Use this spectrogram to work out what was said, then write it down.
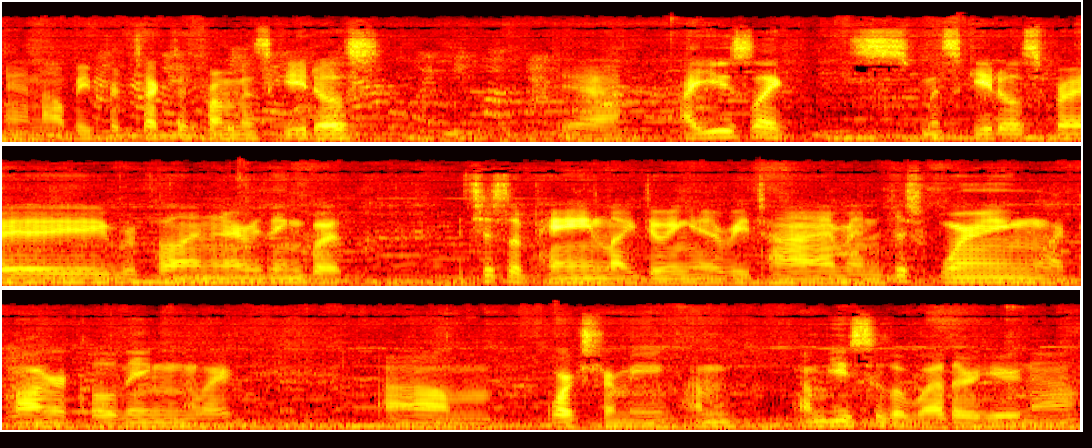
And I'll be protected from mosquitoes. Yeah, I use like mosquito spray repellent and everything, but it's just a pain like doing it every time and just wearing like longer clothing like um, works for me. I'm I'm used to the weather here now.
